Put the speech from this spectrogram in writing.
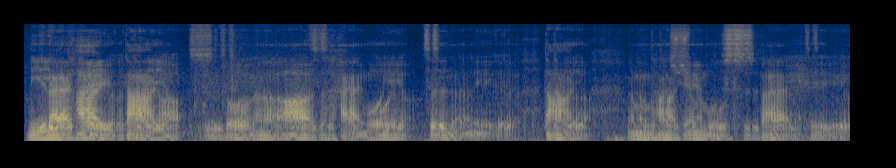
李来他有个大药是做那个阿尔兹海默药症的那个大药，那么他宣布失败了这个药，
